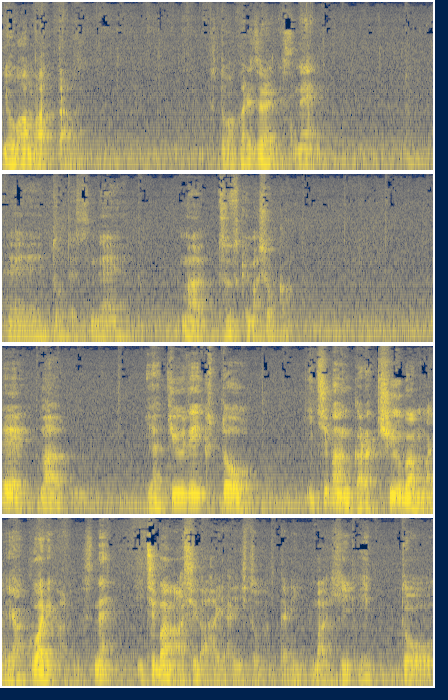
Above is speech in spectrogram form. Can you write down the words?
4番バッターを。ちょっと分かりづらいですね。えー、っとですね。まあ続けましょうか。でまあ野球でいくと1番から9番まで役割があるんですね。1番足が速い人だったり、まあ、ヒットを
